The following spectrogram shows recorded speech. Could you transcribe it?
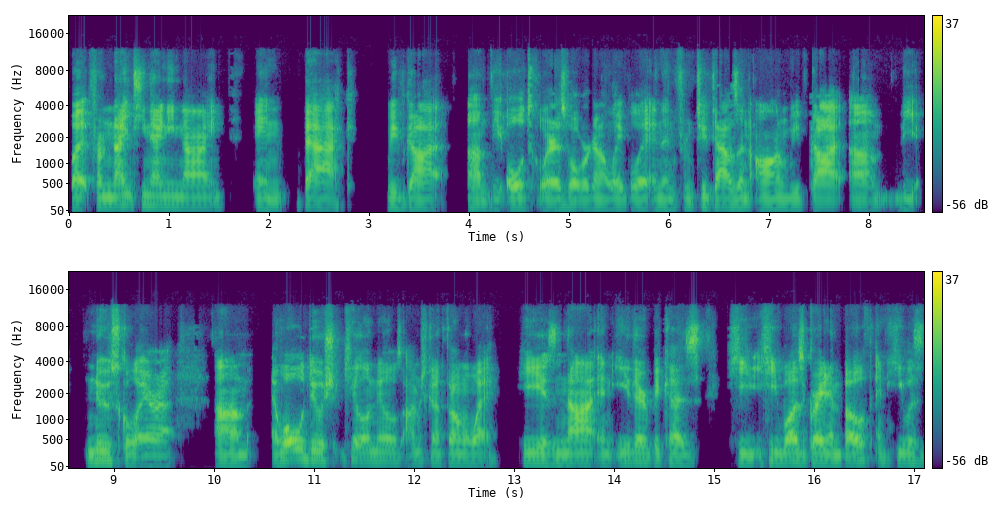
But from 1999 and back, we've got um, the old school era is what we're going to label it, and then from 2000 on, we've got um, the new school era. Um, and what we'll do with Shaquille O'Neal is I'm just going to throw him away. He is not in either because he he was great in both, and he was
